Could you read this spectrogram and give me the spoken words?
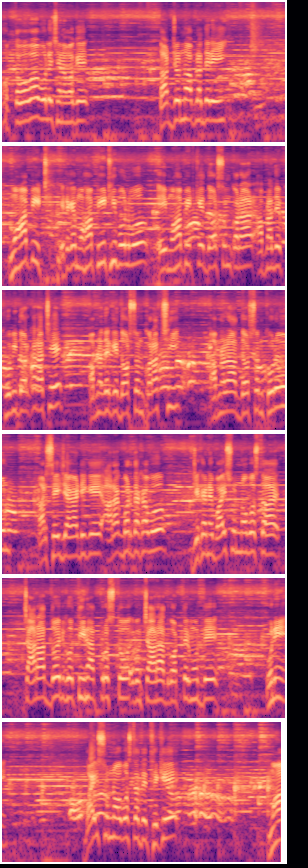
ভক্ত বাবাও বলেছেন আমাকে। তার জন্য আপনাদের এই মহাপীঠ, এটাকে মহাপীঠই বলব। এই মহাপীঠকে দর্শন করার আপনাদের খুবই দরকার আছে। আপনাদেরকে দর্শন করাচ্ছি। আপনারা দর্শন করুন। আর সেই জায়গাটিকে আর একবার দেখাবো, যেখানে বাইশ শূন্য অবস্থায় চার হাত দৈর্ঘ্য, তিন হাত প্রস্থ এবং চার হাত গর্তের মধ্যে উনি বাইশ শূন্য অবস্থাতে থেকে মা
